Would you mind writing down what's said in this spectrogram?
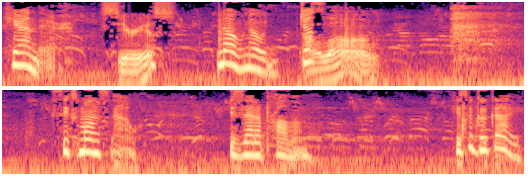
Here and there. Serious? No, no, just How long? six months now. Is that a problem? He's a good guy.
